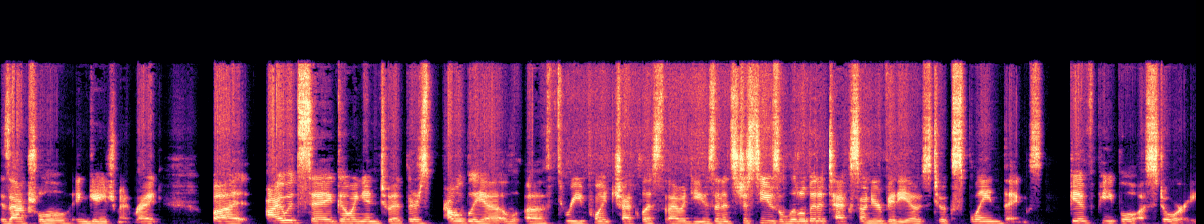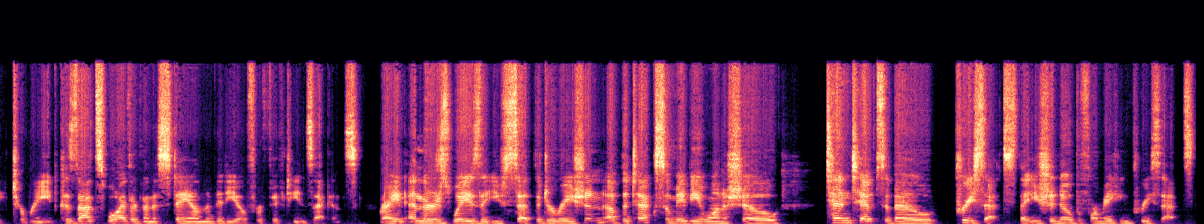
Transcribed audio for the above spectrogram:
is actual engagement, right?" But I would say going into it, there's probably a, a three point checklist that I would use, and it's just to use a little bit of text on your videos to explain things give people a story to read because that's why they're going to stay on the video for 15 seconds, right? And there's ways that you set the duration of the text. So maybe you want to show 10 tips about presets that you should know before making presets.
